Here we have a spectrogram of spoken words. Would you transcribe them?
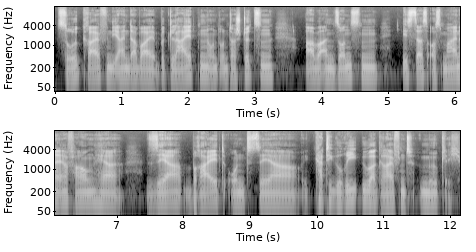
zurückgreifen, die einen dabei begleiten und unterstützen. Aber ansonsten ist das aus meiner Erfahrung her sehr breit und sehr kategorieübergreifend möglich.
